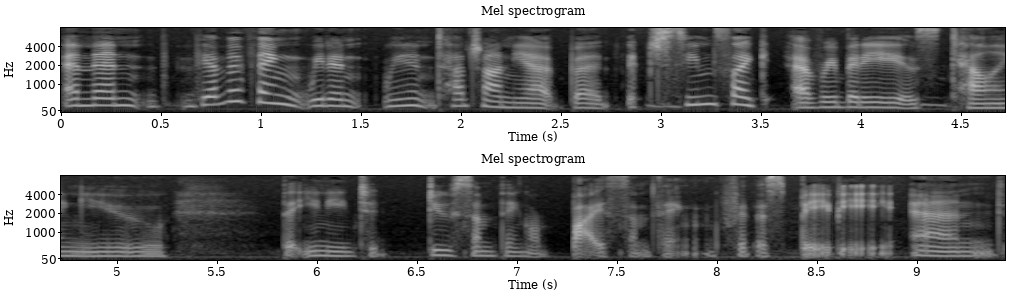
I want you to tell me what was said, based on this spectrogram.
And then the other thing we didn't we didn't touch on yet, but it seems like everybody is telling you that you need to do something or buy something for this baby. And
